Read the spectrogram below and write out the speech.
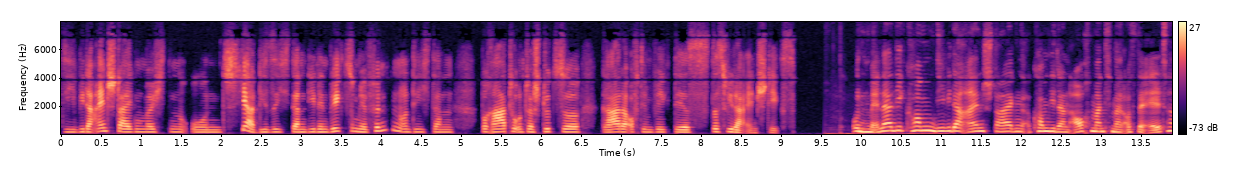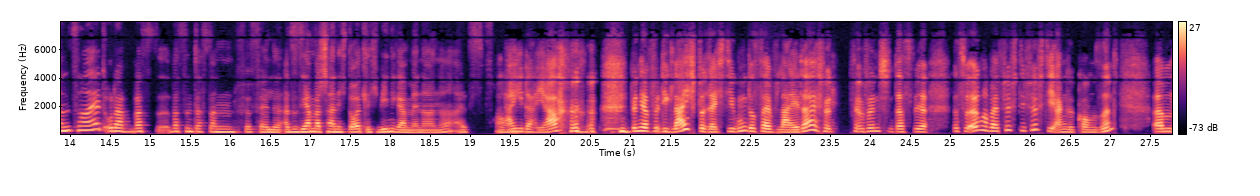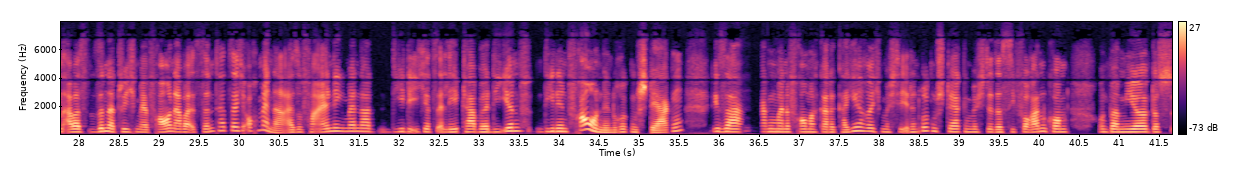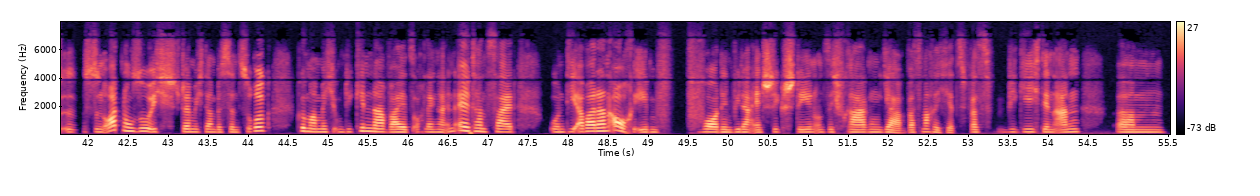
die wieder einsteigen möchten und ja, die sich dann, die den Weg zu mir finden und die ich dann berate, unterstütze, gerade auf dem Weg des, des Wiedereinstiegs. Und Männer, die kommen, die wieder einsteigen, kommen die dann auch manchmal aus der Elternzeit oder was, was sind das dann für Fälle? Also Sie haben wahrscheinlich deutlich weniger Männer, ne, als Frauen. Leider, ja. Ich bin ja für die Gleichberechtigung, deshalb leider. Ich würde mir wünschen, dass wir, dass wir irgendwann bei 50-50 angekommen sind. Ähm, aber es sind natürlich mehr Frauen, aber es sind tatsächlich auch Männer. Also vor allen Dingen Männer, die, die ich jetzt erlebt habe, die ihren, die den Frauen den Rücken stärken, die sagen, meine Frau macht gerade Karriere, ich möchte ihr den Rücken stärken, möchte, dass sie vorankommt. Und bei mir, das ist in Ordnung so. Ich stelle mich da ein bisschen zurück, kümmere mich um die Kinder, war jetzt auch länger in Elternzeit und die aber dann auch eben vor dem Wiedereinstieg stehen und sich fragen, ja, was mache ich jetzt? Was, wie gehe ich denn an? Ähm,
